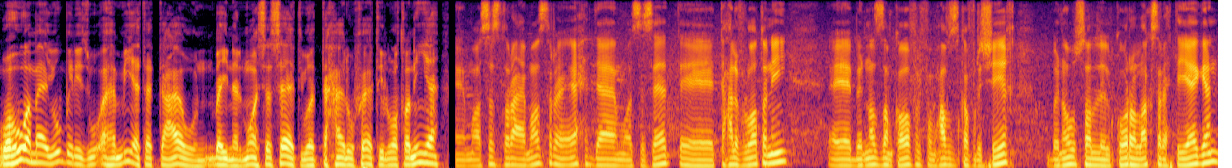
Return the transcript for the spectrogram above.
وهو ما يبرز أهمية التعاون بين المؤسسات والتحالفات الوطنية. مؤسسة راعي مصر إحدى مؤسسات التحالف الوطني بننظم قوافل في محافظة كفر الشيخ بنوصل للقرى الأكثر احتياجا.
